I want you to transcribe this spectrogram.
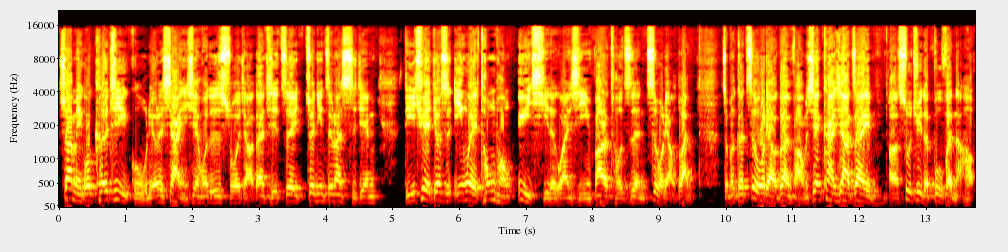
虽然美国科技股留了下影线或者是缩脚，但其实最最近这段时间的确就是因为通膨预期的关系，引发了投资人自我了断。怎么个自我了断法？我们先看一下在呃数据的部分呐哈。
